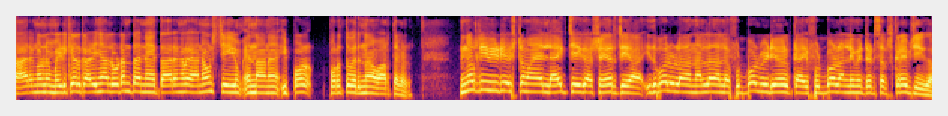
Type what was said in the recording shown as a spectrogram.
താരങ്ങളുടെ മെഡിക്കൽ കഴിഞ്ഞാൽ ഉടൻ തന്നെ താരങ്ങളെ അനൗൺസ് ചെയ്യും എന്നാണ് ഇപ്പോൾ പുറത്തു വരുന്ന വാർത്തകൾ. നിങ്ങൾക്ക് ഈ വീഡിയോ ഇഷ്ടമായാൽ ലൈക്ക് ചെയ്യുക ഷെയർ ചെയ്യുക. ഇതുപോലുള്ള നല്ല നല്ല ഫുട്ബോൾ വീഡിയോകൾക്കായി ഫുട്ബോൾ അൺലിമിറ്റഡ് സബ്സ്ക്രൈബ് ചെയ്യുക.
